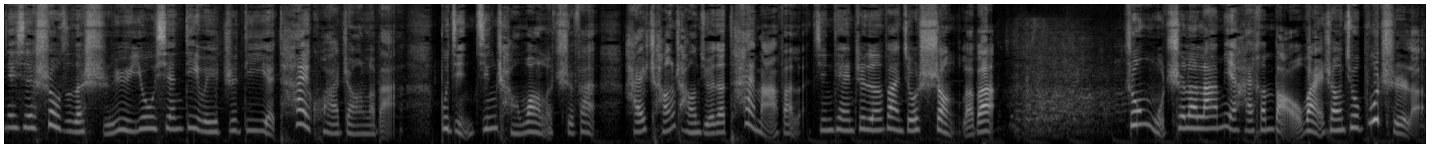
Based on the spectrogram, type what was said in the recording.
那些瘦子的食欲优先地位之低也太夸张了吧！不仅经常忘了吃饭，还常常觉得太麻烦了。今天这顿饭就省了吧。中午吃了拉面还很饱，晚上就不吃了。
